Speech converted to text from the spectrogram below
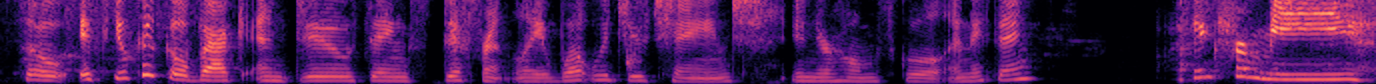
So, if you could go back and do things differently, what would you change in your homeschool? Anything? I think for me,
